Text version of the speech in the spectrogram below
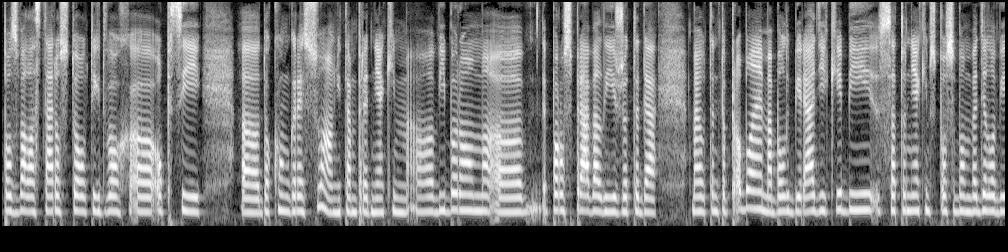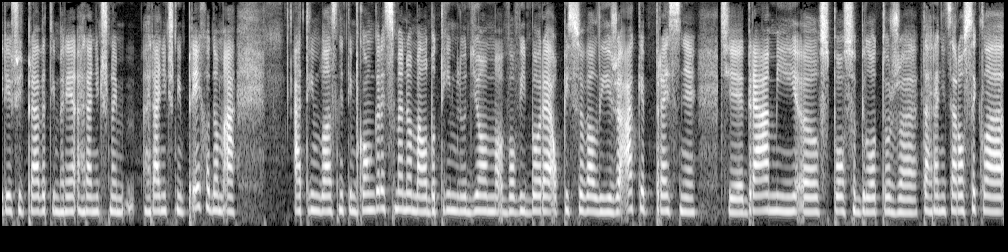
pozvala starostov tých dvoch e, obcí do kongresu a oni tam pred nejakým výborom porozprávali, že teda majú tento problém a boli by radi, keby sa to nejakým spôsobom vedelo vyriešiť práve tým hraničným, hraničným priechodom a a tým vlastne tým kongresmenom alebo tým ľuďom vo výbore opisovali, že aké presne tie drámy e, spôsobilo to, že tá hranica rozsekla e,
